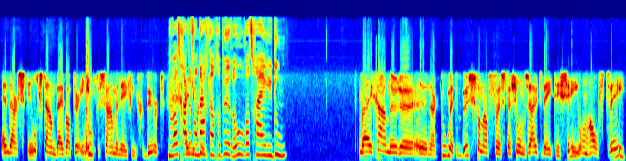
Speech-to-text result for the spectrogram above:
en daar stilstaan bij wat er in onze samenleving gebeurt. Maar wat gaat er vandaag kunt... dan gebeuren? Hoe, wat gaan jullie doen? Wij gaan er uh, naartoe met de bus vanaf uh, station Zuid-WTC om half twee.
